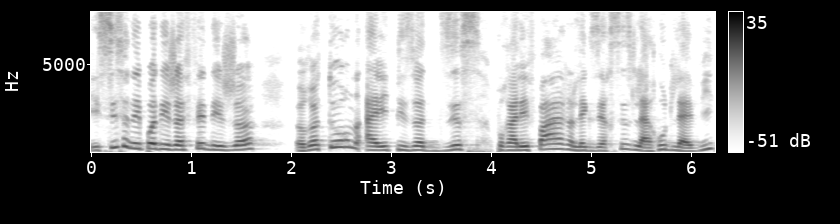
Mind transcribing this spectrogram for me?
Et si ce n'est pas déjà fait déjà, retourne à l'épisode 10 pour aller faire l'exercice de la roue de la vie.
